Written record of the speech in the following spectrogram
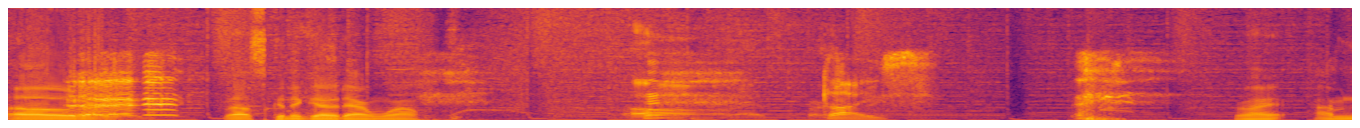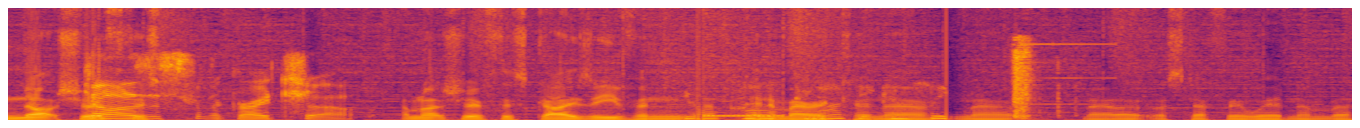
Oh, that, that's gonna go down well. Oh, that's Right, I'm not sure Oh, if this this. has been a great show. I'm not sure if this guy's even in America. be No, no, no. that- That's definitely a weird number.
